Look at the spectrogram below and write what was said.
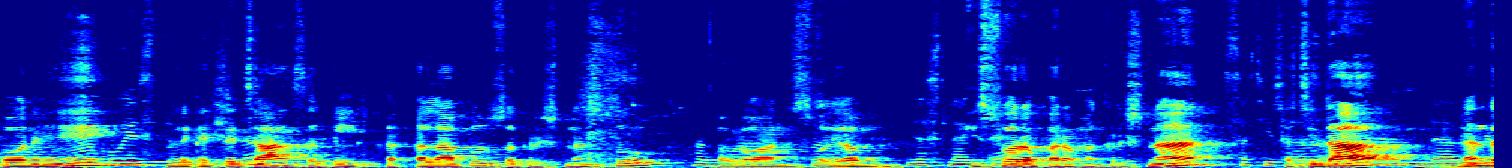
कौन है? इतने चार कलापुर कृष्ण स्तु भगवान स्वयं। ईश्वर परम कृष्ण सचिदा नंद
